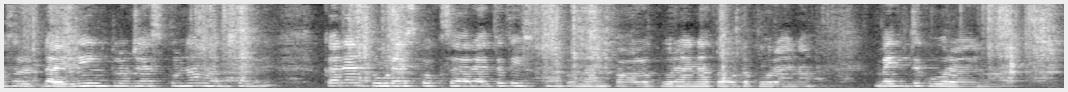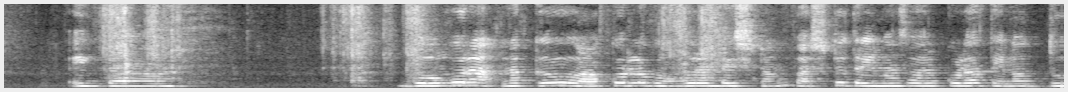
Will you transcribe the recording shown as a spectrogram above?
అసలు డైలీ ఇంక్లూడ్ చేసుకున్నా మంచిది. కానీ నేను టూ డేస్కి ఒకసారి అయితే తీసుకుంటున్నాను. పాలకూర అయినా తోటకూర అయినా మెంతి కూర అయినా ఇంకా గోంగూర నాకు ఆకుకూరలో గోంగూర అంటే ఇష్టం. ఫస్ట్ త్రీ మంత్స్ వరకు కూడా తినొద్దు.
